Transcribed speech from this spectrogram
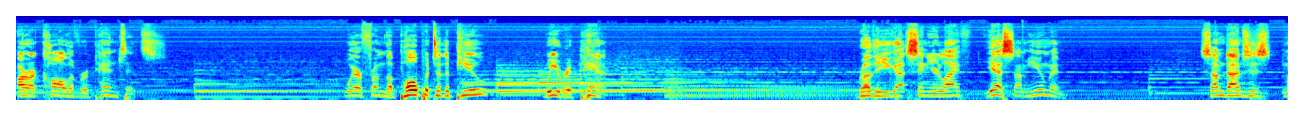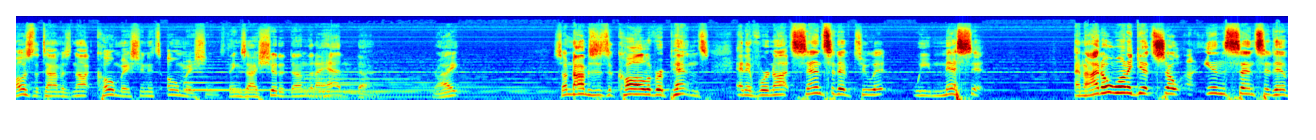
are a call of repentance, where from the pulpit to the pew, we repent. Brother, you got sin in your life? Yes, I'm human. Sometimes, it's, most of the time, it's not commission, it's omission. Things I should have done that I hadn't done. right? Sometimes it's a call of repentance. And if we're not sensitive to it, we miss it. And I don't want to get so insensitive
